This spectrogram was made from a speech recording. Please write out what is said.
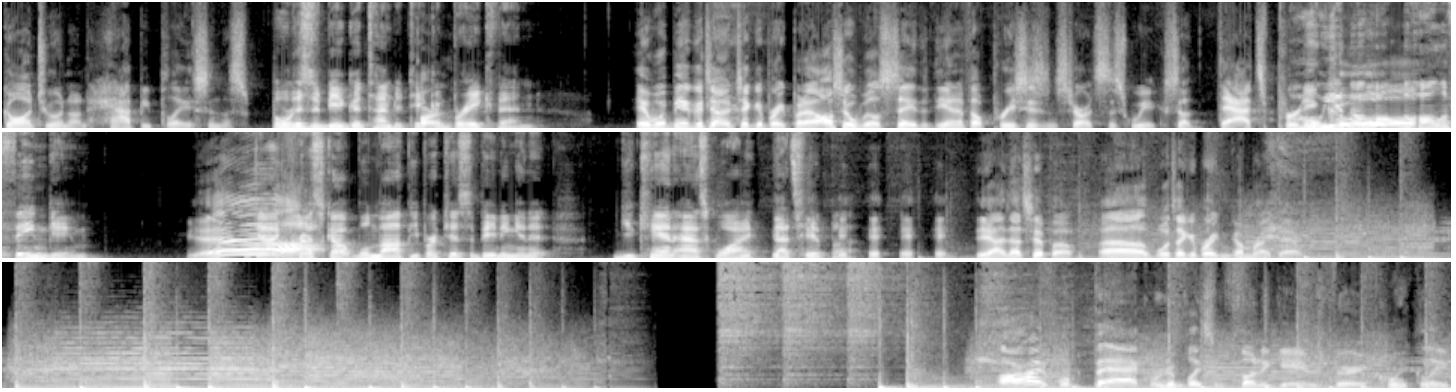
gone to an unhappy place in the sport. Well, this would be a good time to take Part a break then. it would be a good time to take a break, but I also will say that the NFL preseason starts this week, so that's pretty oh yeah, cool. the Hall, Hall of Fame game. yeah, Dak Prescott will not be participating in it. You can't ask why. That's HIPAA. yeah, that's hippo. Uh, we'll take a break and come right back. All right, we're back. We're gonna play some funny games very quickly.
